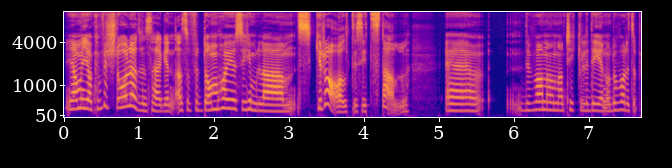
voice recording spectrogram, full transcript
Ja men jag kan förstå Rödvinshögen, alltså för de har ju så himla mm, skralt i sitt stall. Eh, det var någon artikel i DN och då var det typ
